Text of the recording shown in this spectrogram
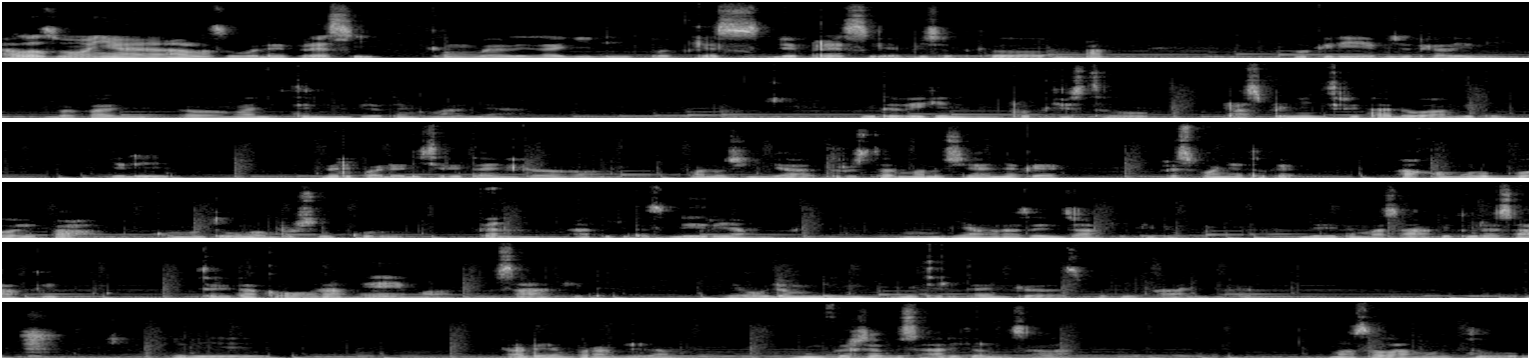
Halo semuanya, halo sobat depresi. Kembali lagi di podcast depresi episode keempat. Oke di episode kali ini bakal uh, ngelanjutin episode yang kemarin ya. Gue tuh bikin podcast tuh pas pengen cerita doang gitu. Jadi daripada diceritain ke manusia, terus ntar manusianya kayak responnya tuh kayak ah kamu lebay, ah kamu tuh nggak bersyukur. Kan hati kita sendiri yang yang rasain sakit gitu jadi tempat sakit udah sakit. Cerita ke orang eh malah sakit. Ya udah mending diceritain ke Spotify gitu. Jadi ada yang pernah bilang Bung Firsa Besari kalau nggak salah. Masalahmu itu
